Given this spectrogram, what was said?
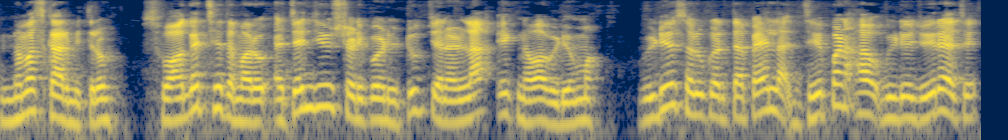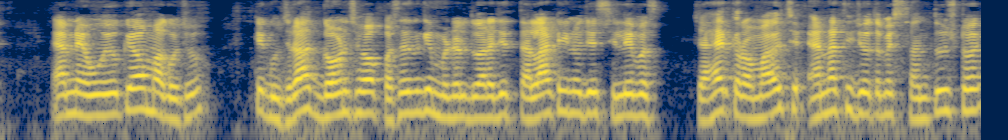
નમસ્કાર મિત્રો. સ્વાગત છે તમારું એચએનજીયુ સ્ટડી પોઈન્ટ યુટ્યુબ ચેનલના એક નવા વિડીયોમાં. વીડિયો શરૂ કરતાં પહેલાં જે પણ આ વીડિયો જોઈ રહ્યા છે, એમને હું એવું કહેવા માગું છું કે ગુજરાત ગૌણ સેવા પસંદગી મંડળ દ્વારા જે તલાટીનો જે સિલેબસ જાહેર કરવામાં આવ્યો છે, એનાથી જો તમે સંતુષ્ટ હોય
